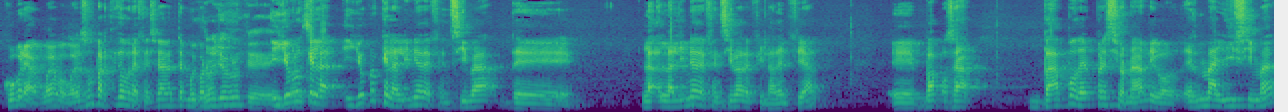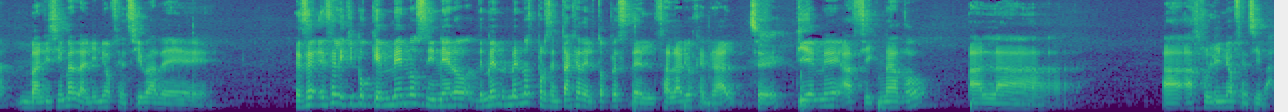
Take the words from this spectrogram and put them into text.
cubre a huevo, güey. Es un partido defensivamente muy bueno. No, yo creo que. y, yo creo que la, y yo creo que la línea defensiva de. La, la línea defensiva de Filadelfia eh, va, o sea, va a poder presionar, digo, es malísima, malísima la línea ofensiva de. Es, es el equipo que menos dinero, de men- menos porcentaje del tope del salario general Sí. tiene asignado a la a, a su línea ofensiva.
